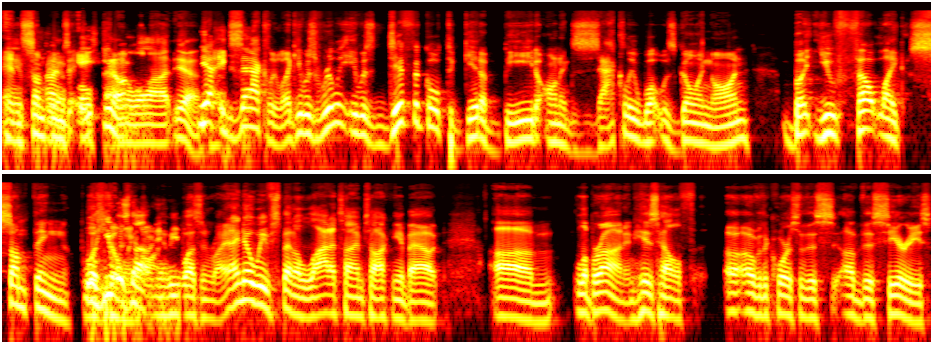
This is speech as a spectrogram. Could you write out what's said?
and sometimes eight, you know a lot yeah yeah exactly like it was really it was difficult to get a bead on exactly what was going on but you felt like something was well he was not on. he wasn't right i know we've spent a lot of time talking about um lebron and his health uh, over the course of this of this series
